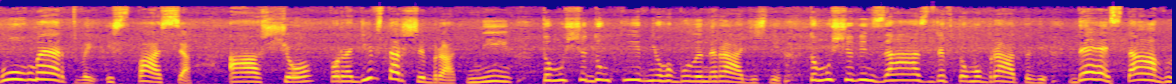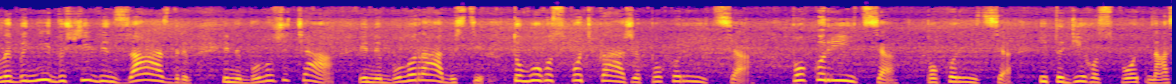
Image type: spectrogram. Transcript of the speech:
був мертвий і спасся. А що порадів старший брат? Ні, тому що думки в нього були нерадісні, тому що він заздрив тому братові. Десь там, в глибині душі, він заздрив, і не було життя, і не було радості. Тому Господь каже: покоріться, покоріться, покоріться, і тоді Господь нас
